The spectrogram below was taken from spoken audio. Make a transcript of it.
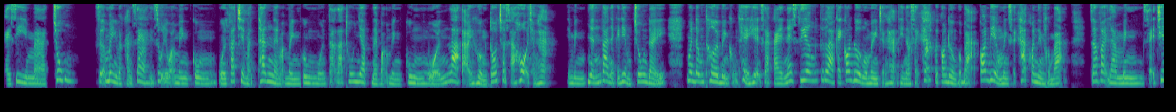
cái gì mà chung giữa mình và khán giả. Ví dụ như bọn mình cùng muốn phát triển bản thân này, bọn mình cùng muốn tạo ra thu nhập này, bọn mình cùng muốn là tạo ảnh hưởng tốt cho xã hội chẳng hạn thì mình nhấn vào những cái điểm chung đấy. Nhưng mà đồng thời mình cũng thể hiện ra cái nét riêng tức là cái con đường của mình chẳng hạn thì nó sẽ khác với con đường của bạn. Quan điểm mình sẽ khác quan điểm của bạn. Do vậy là mình sẽ chia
